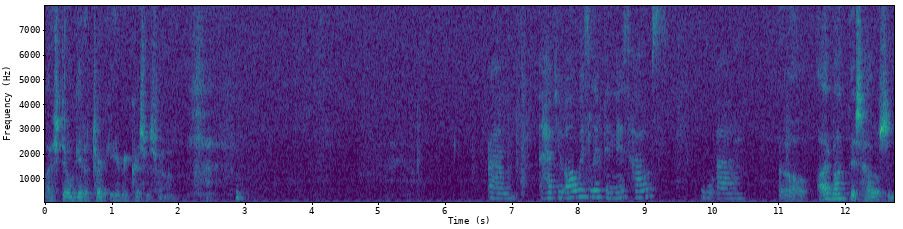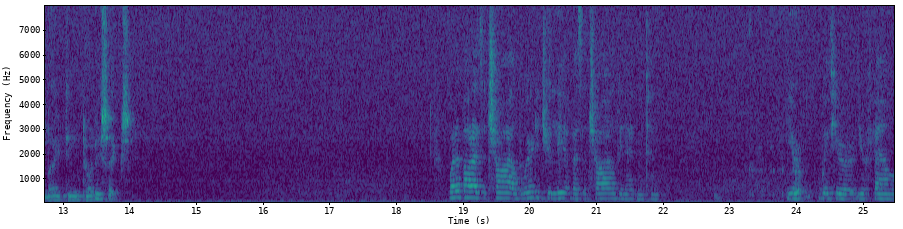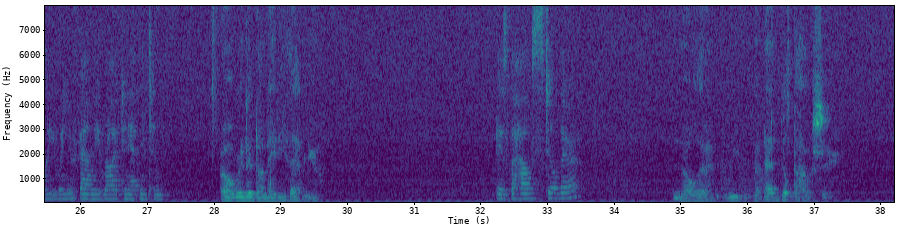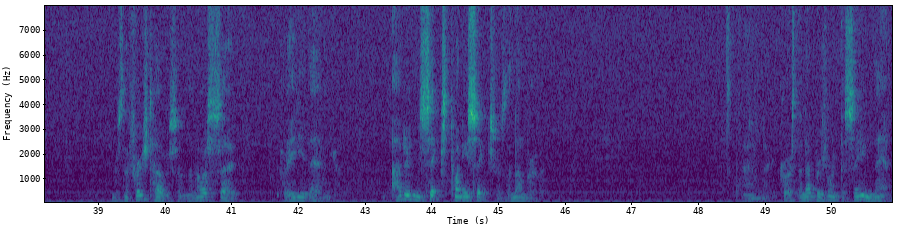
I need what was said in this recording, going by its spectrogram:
I still get a turkey every Christmas from him. Um, have you always lived in this house? Um, Oh, I bought this house in 1926. what about as a child? Where did you live as a child in Edmonton? Your, with your, your family, when your family arrived in Edmonton? Oh, we lived on 80th Avenue. Is the house still there? No, the, we, my dad built the house there. It was the first house on the north side of 80th Avenue. 10626 was the number of it. And of course, the numbers weren't the same then,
